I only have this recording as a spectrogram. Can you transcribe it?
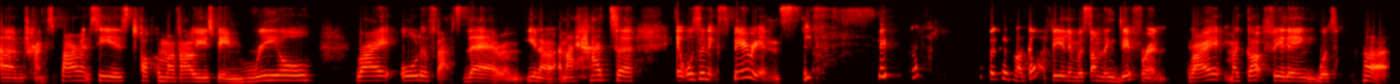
um, transparency is top of my values, being real, right? All of that's there. And, you know, and I had to, it was an experience. because my gut feeling was something different, right? My gut feeling was hurt.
